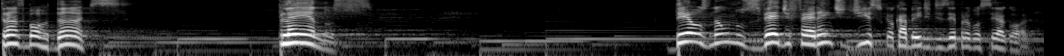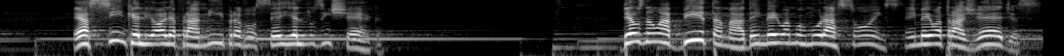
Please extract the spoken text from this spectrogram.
transbordantes, plenos. Deus não nos vê diferente disso que eu acabei de dizer para você agora. É assim que Ele olha para mim e para você e Ele nos enxerga. Deus não habita, amado, em meio a murmurações, em meio a tragédias,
